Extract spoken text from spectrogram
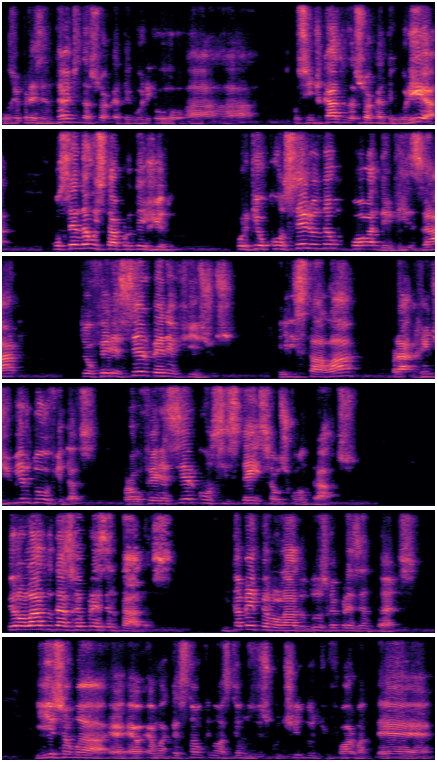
o representante da sua categoria, o, a, a, o sindicato da sua categoria, você não está protegido. Porque o conselho não pode visar que oferecer benefícios. Ele está lá para redimir dúvidas, para oferecer consistência aos contratos. Pelo lado das representadas, e também pelo lado dos representantes. E isso é uma, é, é, é uma questão que nós temos discutido de forma até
